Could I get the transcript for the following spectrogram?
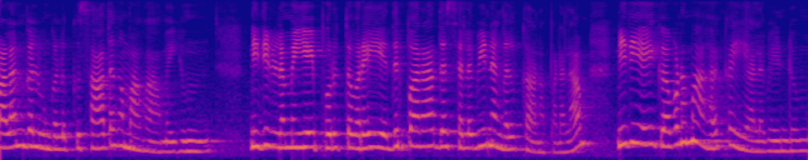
பலன்கள் உங்களுக்கு சாதகமாக அமையும். நிதி நிலைமையை பொறுத்தவரை எதிர்பாராத செலவினங்கள் காணப்படலாம். நிதியை கவனமாக கையாள வேண்டும்.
